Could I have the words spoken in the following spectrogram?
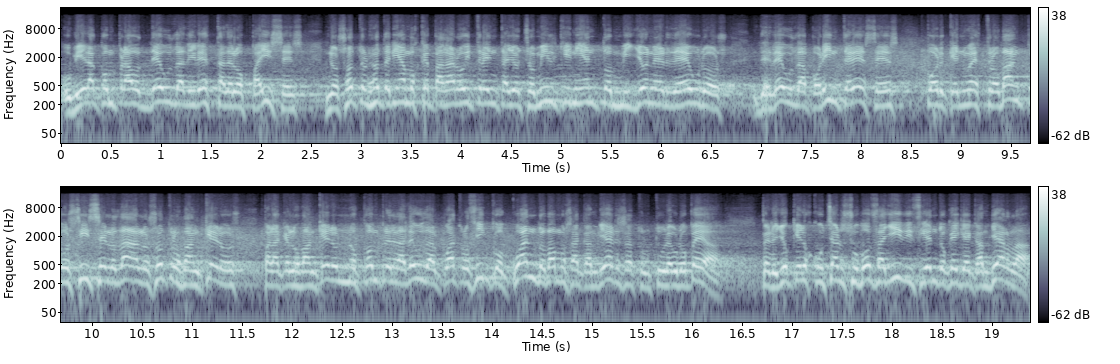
hubiera comprado deuda directa de los países, nosotros no teníamos que pagar hoy 38.500 millones de euros de deuda por intereses, porque nuestro banco sí se lo da a los otros banqueros para que los banqueros nos compren la deuda al 4 o 5. ¿Cuándo vamos a cambiar esa estructura europea? Pero yo quiero escuchar su voz allí diciendo que hay que cambiarla.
